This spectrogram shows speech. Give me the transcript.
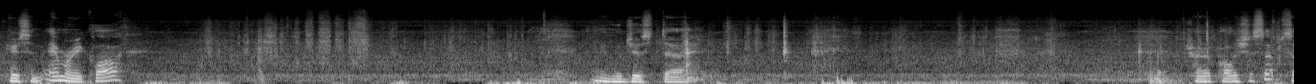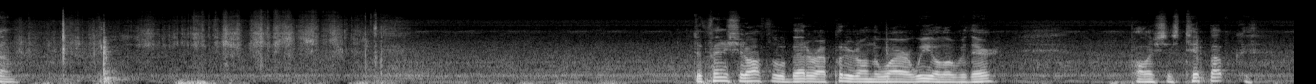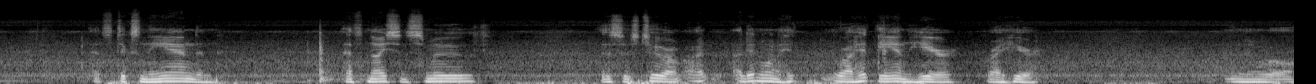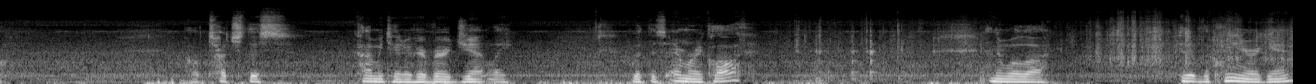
Here's some emery cloth. And we'll just uh, try to polish this up some. To finish it off a little better, I put it on the wire wheel over there. Polish this tip up. That sticks in the end and that's nice and smooth. This is too. I, I, I didn't want to hit, well I hit the end here, right here. And then we'll, I'll touch this commutator here very gently with this emery cloth. And then we'll uh, hit it with the cleaner again.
